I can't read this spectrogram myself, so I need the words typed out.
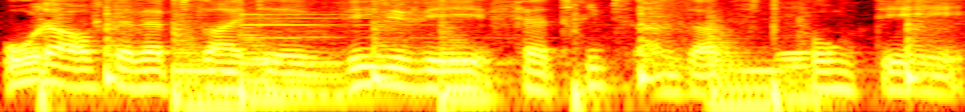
oder auf der Webseite www.vertriebsansatz.de.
